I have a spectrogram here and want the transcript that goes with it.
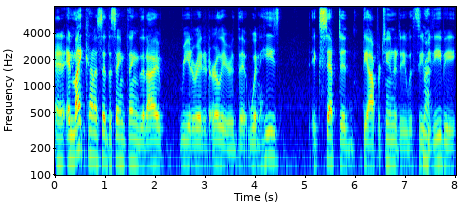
And, and Mike kind of said the same thing that I reiterated earlier that when he's accepted the opportunity with CBDB,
